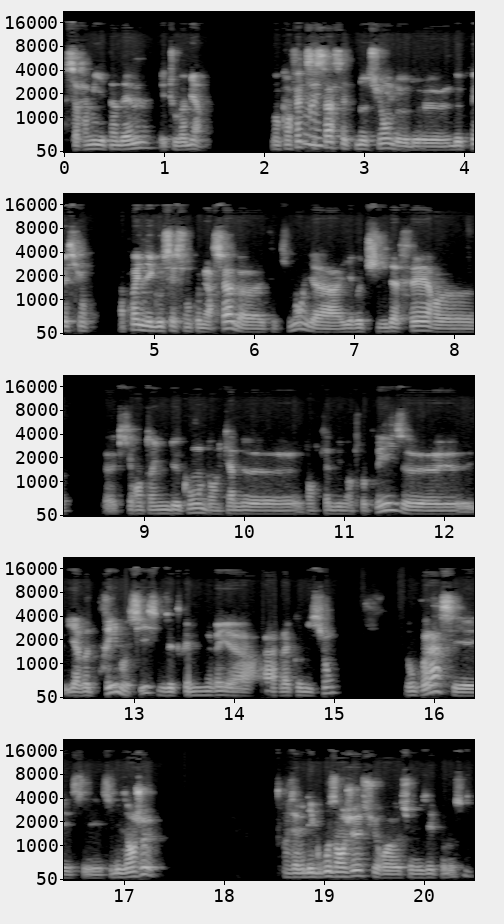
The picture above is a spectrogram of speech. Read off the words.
sa famille est indemne et tout va bien. Donc en fait, c'est ça cette notion de, de, de, pression. Après une négociation commerciale, bah, effectivement, il y a, il y a votre chiffre d'affaires euh, qui rentre en ligne de compte dans le cadre de, dans le cadre d'une entreprise. Il y a votre prime aussi si vous êtes rémunéré à, à la commission. Donc voilà, c'est des enjeux. Vous avez des gros enjeux sur, sur vos épaules aussi.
